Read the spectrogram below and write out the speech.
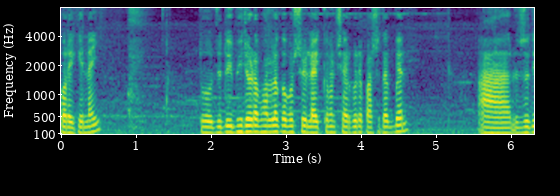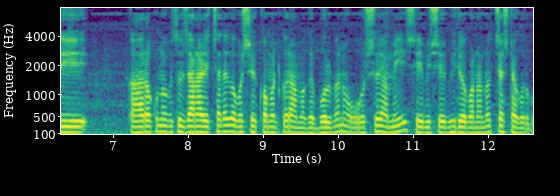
করে কি নাই। তো যদি ভিডিওটা ভালো লাগে অবশ্যই লাইক, কমেন্ট, শেয়ার করে পাশে থাকবেন। আর যদি কারও কোনো কিছু জানার ইচ্ছা থাকে অবশ্যই কমেন্ট করে আমাকে বলবেন, অবশ্যই আমি সেই বিষয়ে ভিডিও বানানোর চেষ্টা করব।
